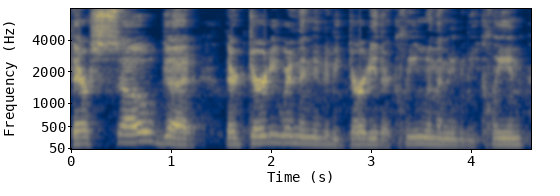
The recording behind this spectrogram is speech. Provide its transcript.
They're so good. They're dirty when they need to be dirty. They're clean when they need to be clean.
